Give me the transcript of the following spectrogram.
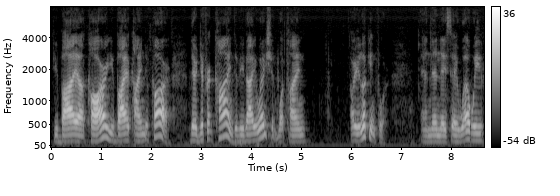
if you buy a car, you buy a kind of car. There are different kinds of evaluation. What kind are you looking for? And then they say, well, we've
